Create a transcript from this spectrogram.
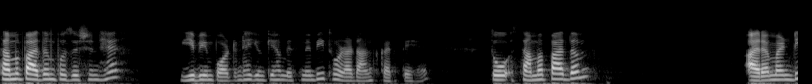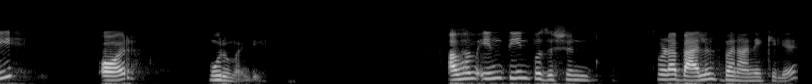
समपादम पोजीशन है ये भी इंपॉर्टेंट है क्योंकि हम इसमें भी थोड़ा डांस करते हैं। तो समपादम अरमंडी और मुरुमंडी अब हम इन तीन पोजीशन थोड़ा बैलेंस बनाने के लिए,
